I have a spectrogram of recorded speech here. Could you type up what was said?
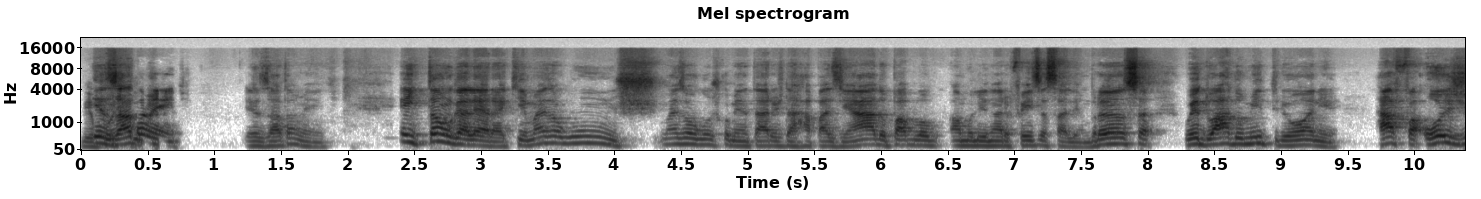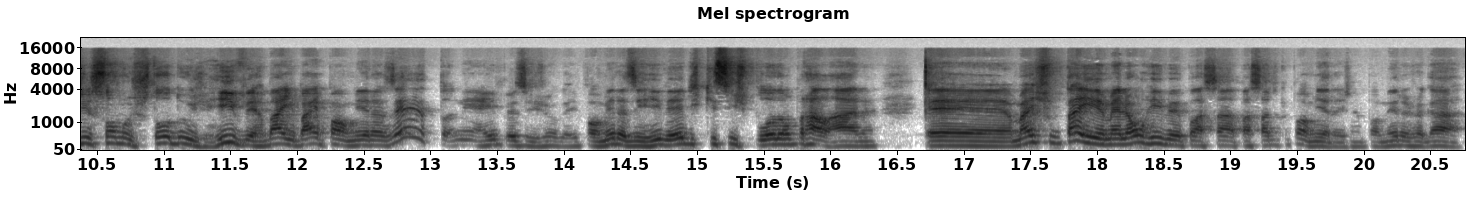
Depois Exatamente. Que... Exatamente. Então, galera, aqui mais alguns, mais alguns comentários da rapaziada. O Pablo Amolinário fez essa lembrança. O Eduardo Mitrione. Rafa, hoje somos todos River, bye bye Palmeiras. É, tô nem aí pra esse jogo aí. Palmeiras e River, eles que se explodam para lá, né? É, mas tá aí, é melhor o River passar, passar do que o Palmeiras, né? Palmeiras jogar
